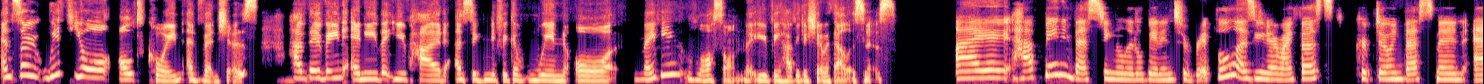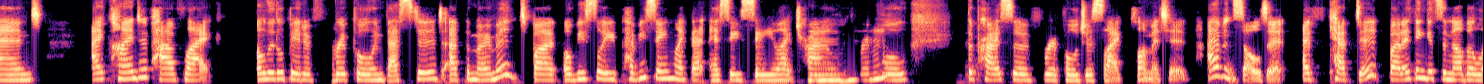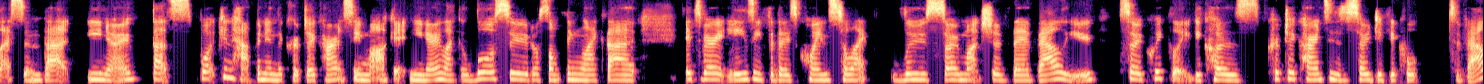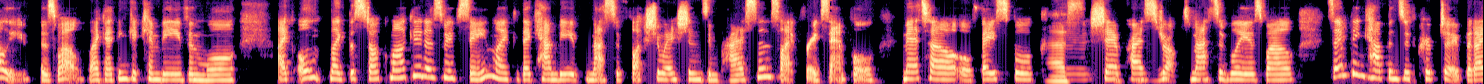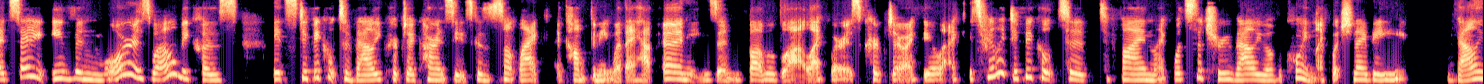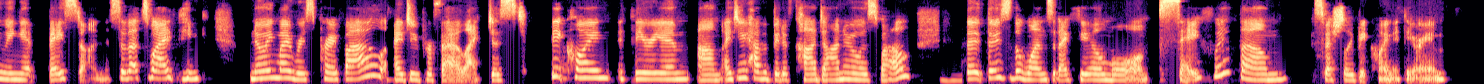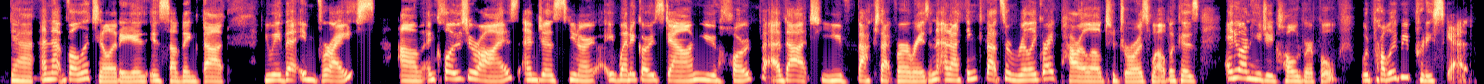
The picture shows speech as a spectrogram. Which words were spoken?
And so, with your altcoin adventures, have there been any that you've had a significant win or maybe loss on that you'd be happy to share with our listeners? I have been investing a little bit into Ripple, as you know, my first crypto investment. And I kind of have like a little bit of Ripple invested at the moment. But obviously, have you seen like that SEC like trial mm-hmm. with Ripple? The price of Ripple just like plummeted. I haven't sold it. I've kept it, but I think it's another lesson that, you know, that's what can happen in the cryptocurrency market, you know, like a lawsuit or something like that. It's very easy for those coins to like lose so much of their value so quickly because cryptocurrencies are so difficult to value as well. Like I think it can be even more like all like the stock market as we've seen, like there can be massive fluctuations in prices. Like for example, Meta or Facebook yes. share price mm-hmm. dropped massively as well. Same thing happens with crypto, but I'd say even more as well because it's difficult to value cryptocurrencies because it's not like a company where they have earnings and blah blah blah like whereas crypto i feel like it's really difficult to to find like what's the true value of a coin like what should i be valuing it based on. So that's why I think knowing my risk profile, I do prefer like just Bitcoin, Ethereum. Um, I do have a bit of Cardano as well. Mm-hmm. But those are the ones that I feel more safe with, um, especially Bitcoin, Ethereum. Yeah. And that volatility is, is something that you either embrace um, and close your eyes and just, you know, when it goes down, you hope that you've backed that for a reason. And I think that's a really great parallel to draw as well, because anyone who did hold Ripple would probably be pretty scared.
